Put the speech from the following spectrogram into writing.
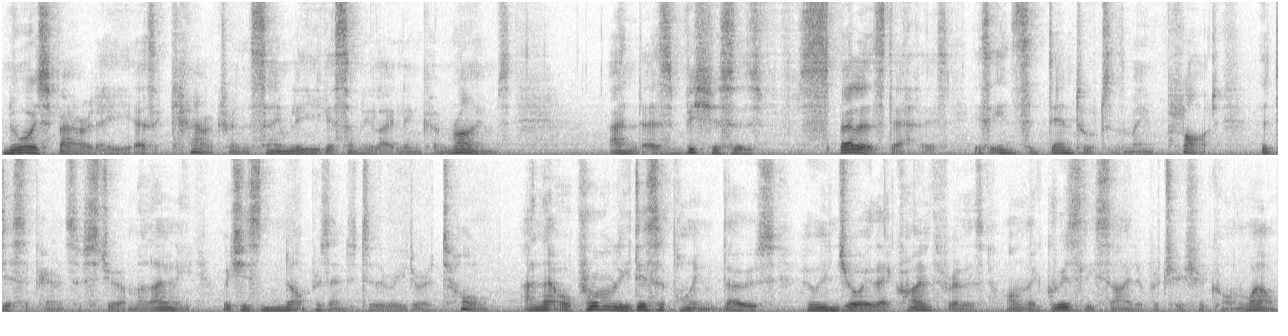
nor is Faraday as a character in the same league as somebody like Lincoln Rhymes. And as vicious as Speller's death is, is incidental to the main plot, the disappearance of Stuart Maloney, which is not presented to the reader at all. And that will probably disappoint those who enjoy their crime thrillers on the grisly side of Patricia Cornwell.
